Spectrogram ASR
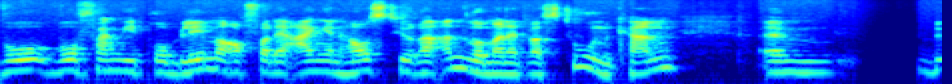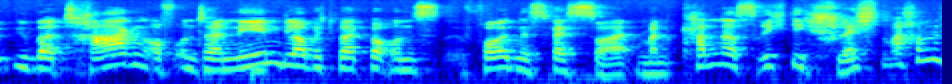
wo, wo fangen die Probleme auch vor der eigenen Haustüre an, wo man etwas tun kann. Ähm, übertragen auf Unternehmen, glaube ich, bleibt bei uns Folgendes festzuhalten. Man kann das richtig schlecht machen.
